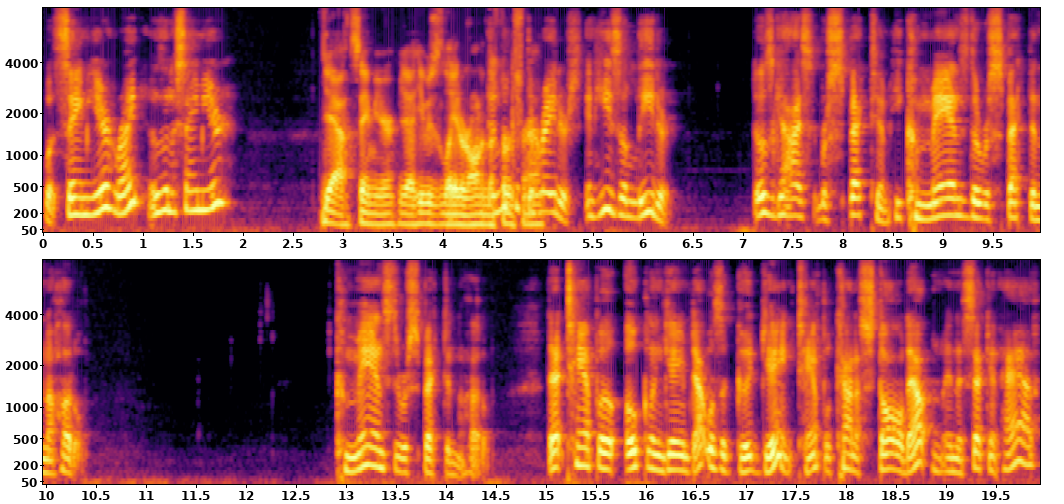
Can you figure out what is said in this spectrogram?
what same year? Right? It was in the same year. Yeah, same year. Yeah, he was later on in the and look first at the round. Raiders, and he's a leader. Those guys respect him. He commands the respect in the huddle. Commands the respect in the huddle. That Tampa Oakland game, that was a good game. Tampa kind of stalled out in the second half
